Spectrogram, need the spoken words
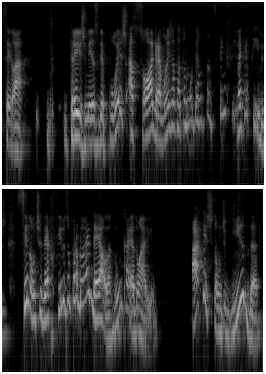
sei lá, três meses depois, a sogra, a mãe já está todo mundo perguntando se tem, vai ter filhos. Se não tiver filhos, o problema é dela, nunca é do marido. A questão de Guida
